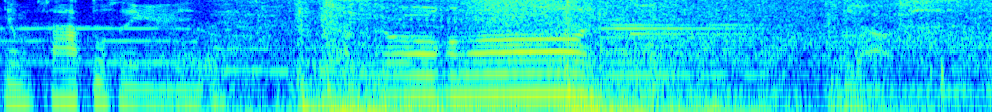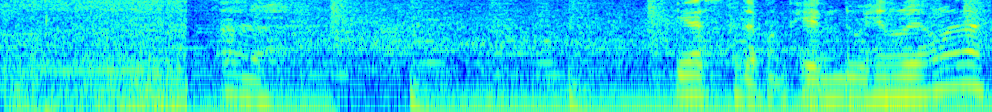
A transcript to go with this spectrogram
Jam satu saya kayaknya. Let's go, come on. Yes, dapat Hendo. Hendo yang mana?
